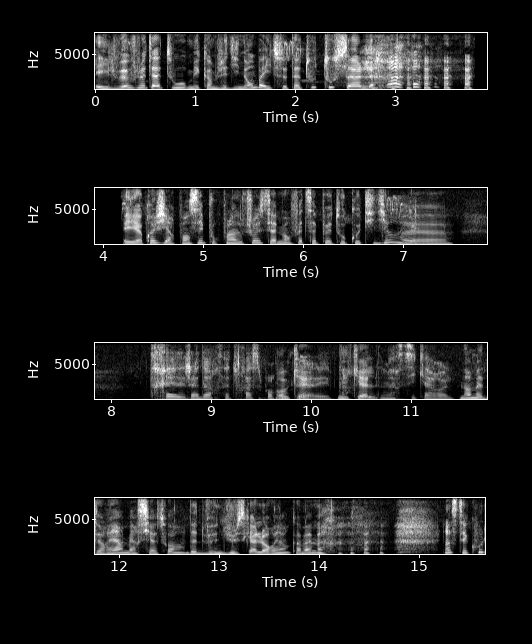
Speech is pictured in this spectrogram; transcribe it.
Et il veut que je le tatoue. Mais comme j'ai dit non, bah, il se tatoue tout seul. Et après, j'y ai repensé pour plein d'autres choses. Je disais, ah, mais en fait, ça peut être au quotidien. Ouais. euh. Très, j'adore cette phrase pour Ok, compter. Elle est nickel. Merci, Carole. Non, mais de rien, merci à toi hein, d'être venu jusqu'à Lorient quand même. non, c'était cool.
